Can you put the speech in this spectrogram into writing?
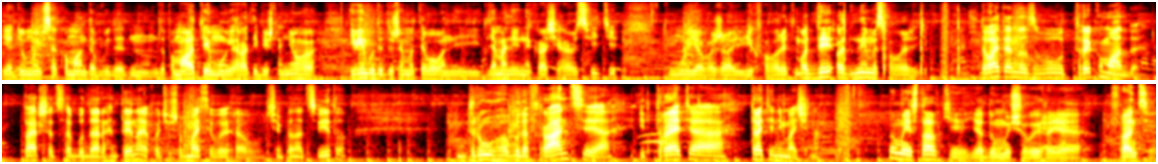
Я думаю, вся команда буде ну, допомагати йому і грати більш на нього. І він буде дуже мотивований. І Для мене він найкращий гравець у світі, тому я вважаю їх фаворитом. Одни, одним із фаворитів. Давайте я назву три команди. Перше це буде Аргентина. Я хочу, щоб Месі виграв чемпіонат світу. Друга буде Франція. І третя, третя Німеччина. Ну, мої ставки, я думаю, що виграє Франція.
